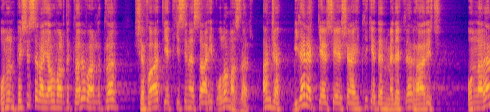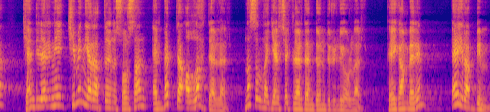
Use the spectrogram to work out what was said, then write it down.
Onun peşi sıra yalvardıkları varlıklar şefaat yetkisine sahip olamazlar. Ancak bilerek gerçeğe şahitlik eden melekler hariç onlara kendilerini kimin yarattığını sorsan elbette Allah derler. Nasıl da gerçeklerden döndürülüyorlar. Peygamberin ey Rabbim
